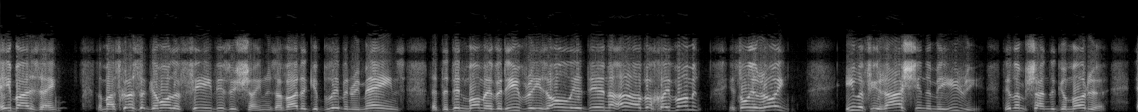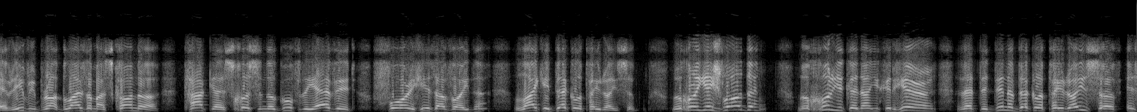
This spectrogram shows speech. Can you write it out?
Ei bazeh, the Maskaras of Gemara feed this is shown as Avada Geblib and remains that the din mom Ever Ivri is only a din of a chayv moment. It's only a roing. Even if you rash in the Meiri, Dilam Shan the Gemara, every every maskana, taka schus in the goof the avid for his avoida, like a dekel peirosim. You could uh, you could hear that the din of dekel peirosim is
